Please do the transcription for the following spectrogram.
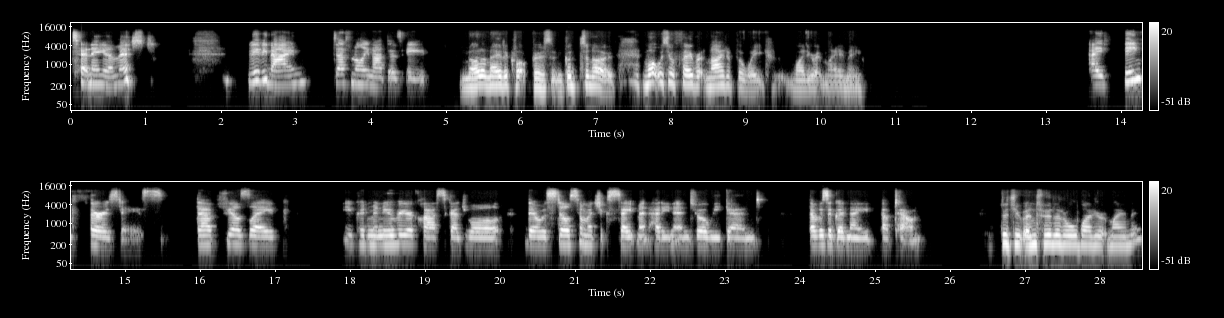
10 a.m ish maybe nine. Definitely not those eight. Not an eight o'clock person. Good to know. What was your favorite night of the week while you're at Miami? I think Thursdays. That feels like you could maneuver your class schedule. There was still so much excitement heading into a weekend. That was a good night uptown. Did you intern at all while you're at Miami?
